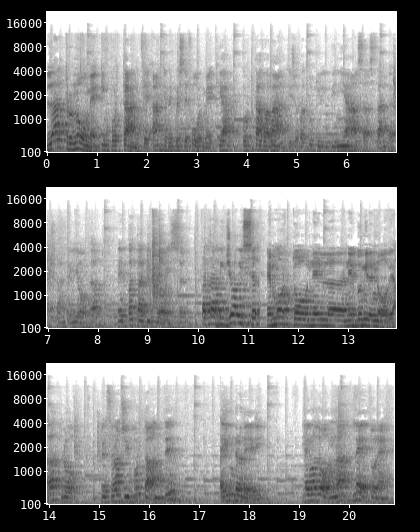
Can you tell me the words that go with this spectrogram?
L'altro nome importante anche per queste forme che ha portato avanti soprattutto il Vinyasa Stanga, Stanga Yoga è Patabi Joyce. Patabi Joyce è morto nel, nel 2009. L'altro personaggio importante è Indra Devi. È una donna lettone,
